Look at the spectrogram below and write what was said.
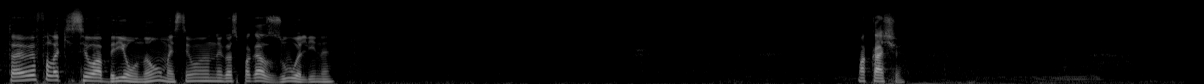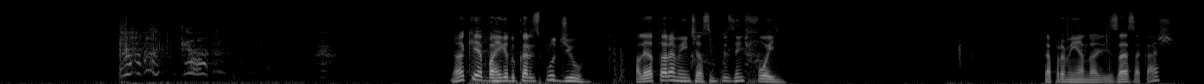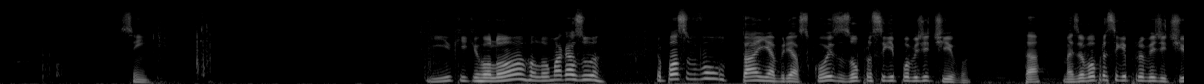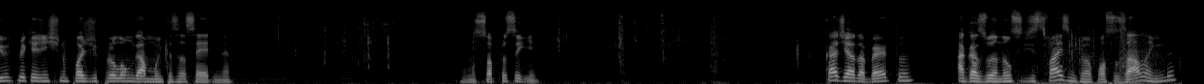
Tá, eu ia falar que se eu abrir ou não, mas tem um negócio pra azul ali, né? Uma caixa. Aqui, a barriga do cara explodiu. Aleatoriamente, ela simplesmente foi. Dá pra mim analisar essa caixa? Sim. E o que que rolou? Rolou uma gazua. Eu posso voltar e abrir as coisas ou prosseguir pro objetivo, tá? Mas eu vou prosseguir pro objetivo porque a gente não pode prolongar muito essa série, né? Vamos só prosseguir. Cadeado aberto. A gazua não se desfaz, então eu posso usá-la ainda.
